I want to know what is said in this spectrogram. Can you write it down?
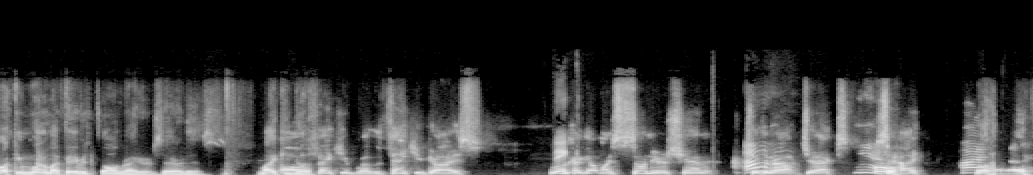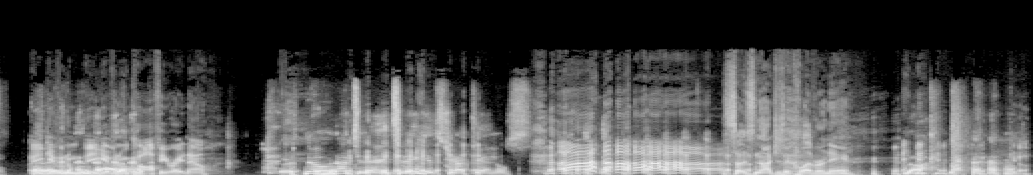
Fucking one of my favorite songwriters. There it is. Mikey Oh, Doling. thank you, brother. Thank you, guys. Thank- Look, I got my son here, Shannon. Oh, Check Oh. it out, Jax. Yeah. Say oh. hi. Well, hi. Are you giving him, are you giving him coffee right now? No, not today. Today gets Jack Daniels. So it's not just a clever name. No.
